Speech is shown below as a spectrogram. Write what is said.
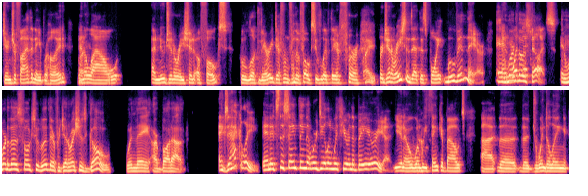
gentrify the neighborhood, right. and allow a new generation of folks who look very different from the folks who've lived there for right. for generations at this point move in there. And, and where what those does. And where do those folks who've lived there for generations go when they are bought out? Exactly. And it's the same thing that we're dealing with here in the Bay Area. You know, when yeah. we think about uh, the the dwindling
